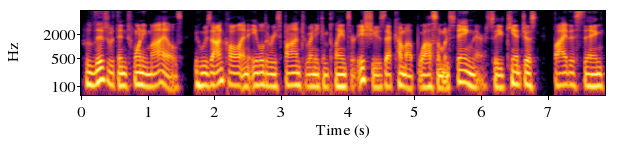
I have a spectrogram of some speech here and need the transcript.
who lives within 20 miles, who is on call and able to respond to any complaints or issues that come up while someone's staying there. So you can't just buy this thing,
